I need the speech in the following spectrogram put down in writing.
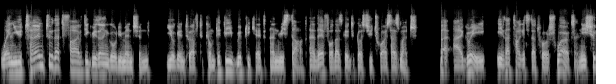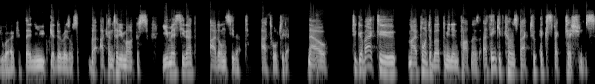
when you turn to that five degrees angle you mentioned, you're going to have to completely replicate and restart. And therefore, that's going to cost you twice as much. But I agree, if that targeted approach works and it should work, then you get the results. But I can tell you, Marcus, you may see that. I don't see that at all today. Now, to go back to my point about the million partners, I think it comes back to expectations.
